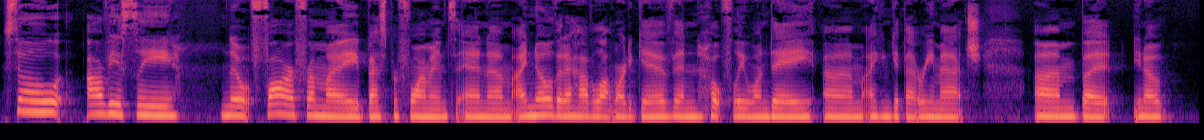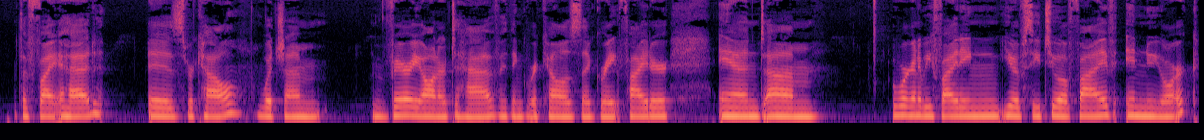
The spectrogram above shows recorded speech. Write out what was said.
So obviously, no, far from my best performance, and um, I know that I have a lot more to give, and hopefully one day um, I can get that rematch. Um, but you know, the fight ahead is Raquel, which I'm very honored to have. I think Raquel is a great fighter, and um, we're going to be fighting UFC 205 in New York.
